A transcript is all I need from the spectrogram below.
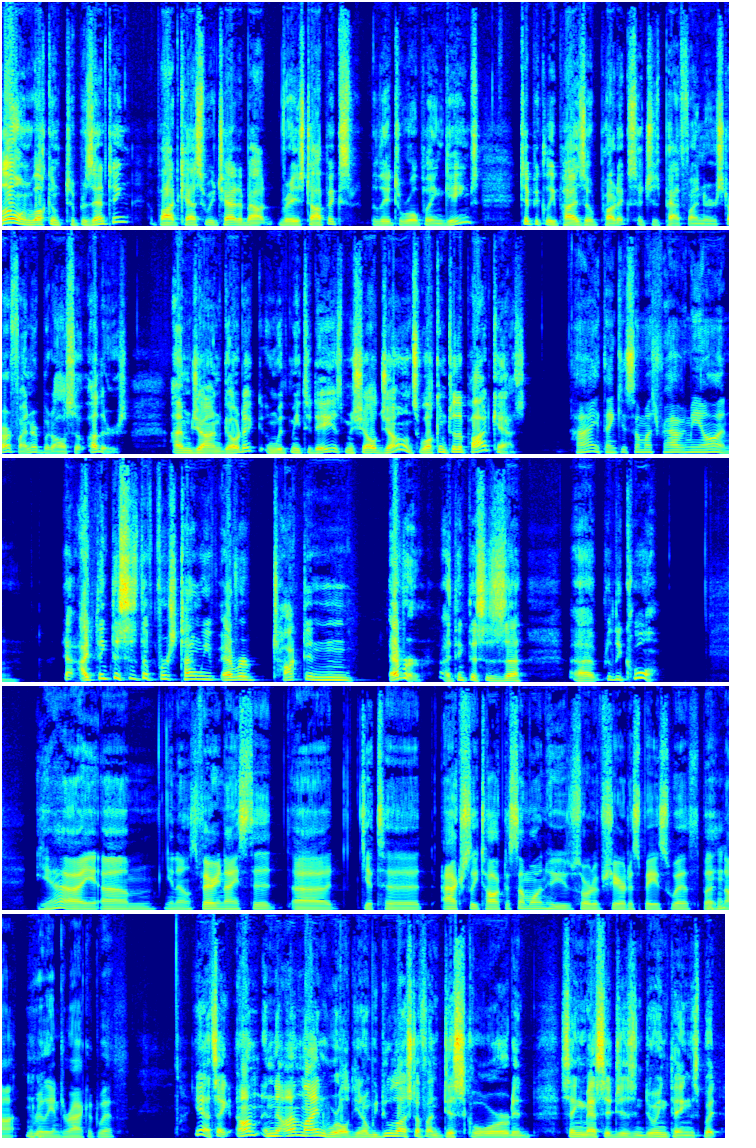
Hello, and welcome to Presenting, a podcast where we chat about various topics related to role playing games, typically Paizo products such as Pathfinder and Starfinder, but also others. I'm John Godick, and with me today is Michelle Jones. Welcome to the podcast. Hi, thank you so much for having me on. Yeah, I think this is the first time we've ever talked in ever. I think this is uh, uh, really cool. Yeah, I um, you know, it's very nice to uh, get to actually talk to someone who you've sort of shared a space with, but mm-hmm, not mm-hmm. really interacted with. Yeah, it's like on, in the online world, you know, we do a lot of stuff on Discord and sending messages and doing things, but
